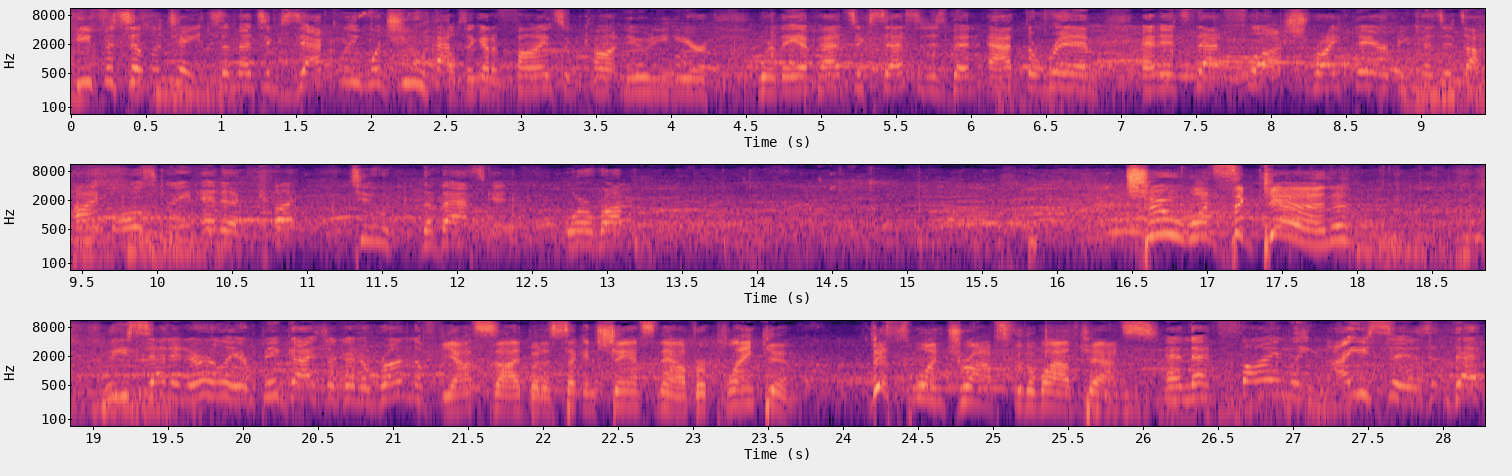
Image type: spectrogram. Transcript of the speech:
He facilitates, and that's exactly what you have. They got to find some continuity here where they have had success. It has been at the rim, and it's that flush right there because it's a high ball screen and a cut to the basket. Or Rob. Chu once again. We said it earlier. Big guys are going to run the. The outside, but a second chance now for Plankin. This one drops for the Wildcats. And that finally ices that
